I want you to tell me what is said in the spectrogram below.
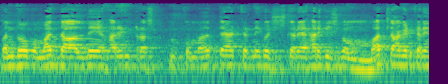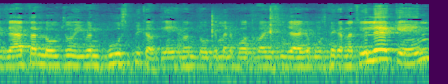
बंदों को मत डाल दें, हर इंटरेस्ट को मत ऐड करने की कोशिश करें, हर किसी को मत टारगेट करें। ज़्यादातर लोग जो इवन बूस्ट भी करते हैं इवन तो कि मैंने बहुत बार समझाया कि बूस्ट नहीं करना चाहिए, लेकिन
